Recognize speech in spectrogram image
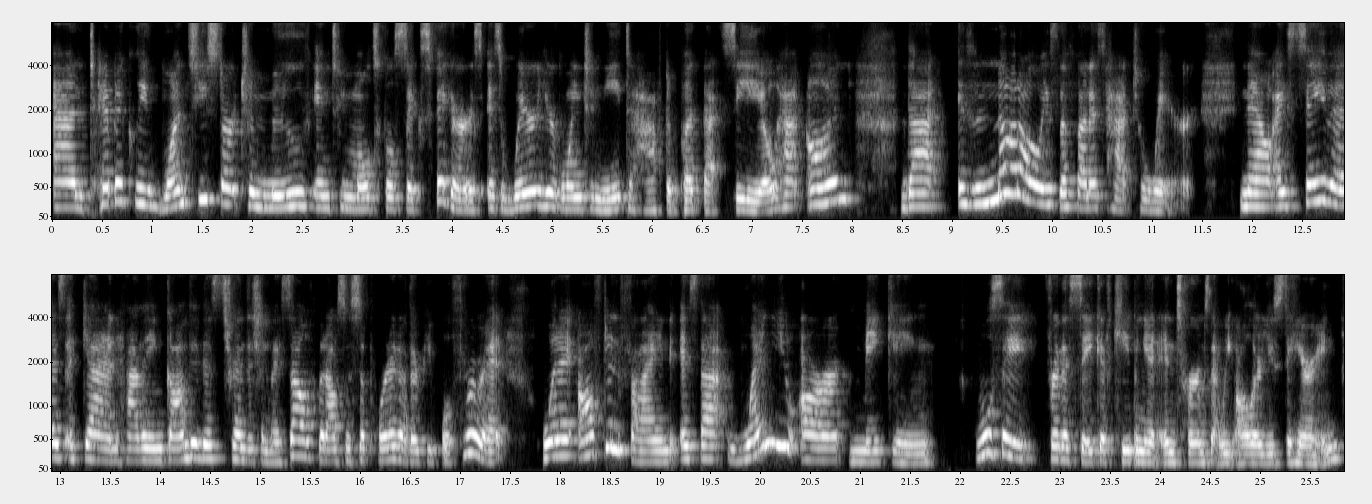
And typically, once you start to move into multiple six figures, is where you're going to need to have to put that CEO hat on. That is not always the funnest hat to wear. Now, I say this again, having gone through this transition myself, but also supported other people through it. What I often find is that when you are making we'll say for the sake of keeping it in terms that we all are used to hearing,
